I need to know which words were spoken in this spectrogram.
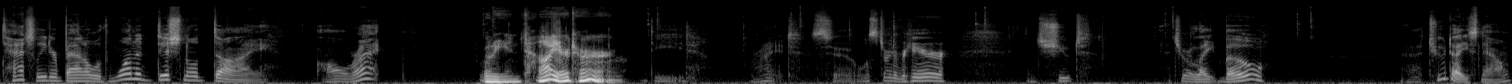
Attach leader battle with one additional die. Alright, For the entire turn. indeed. Right, so we'll start over here and shoot at your light bow. Uh, two dice now.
